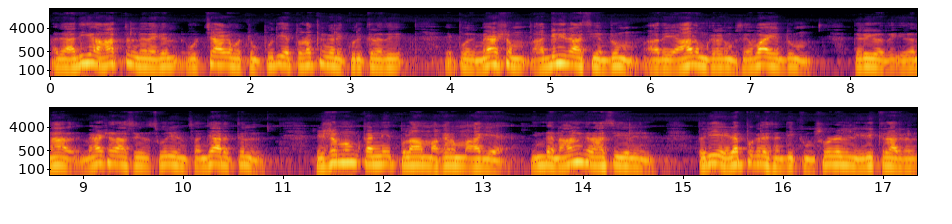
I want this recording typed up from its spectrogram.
அது அதிக ஆற்றல் நிலைகள் உற்சாகம் மற்றும் புதிய தொடக்கங்களை குறிக்கிறது. இப்போது மேஷம் அக்னி ராசி என்றும் அதை ஆளும் கிரகம் செவ்வாய் என்றும் தெரிகிறது. இதனால் மேஷராசியில் சூரியன் சஞ்சாரத்தில் ரிஷபம் கன்னி துலாம் மகரம் ஆகிய இந்த நான்கு ராசிகளில் பெரிய இழப்புகளை சந்திக்கும் சூழலில் இருக்கிறார்கள்.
